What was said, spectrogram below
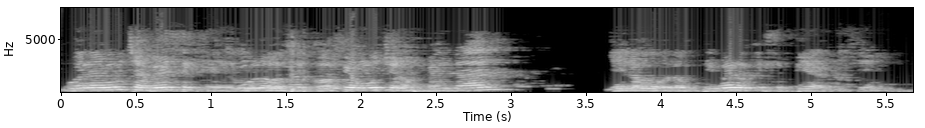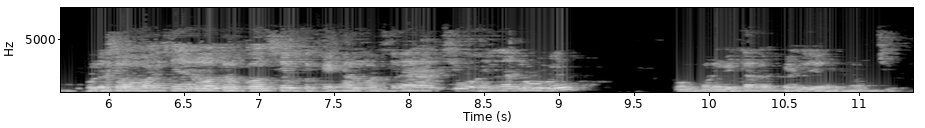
Bueno, hay muchas veces que uno se confía mucho en los pendrive y es lo, lo, primero que se pierde, ¿sí? Por eso vamos a enseñar otro concepto que es almacenar archivos en la nube, como para evitar la pérdida de los archivos.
